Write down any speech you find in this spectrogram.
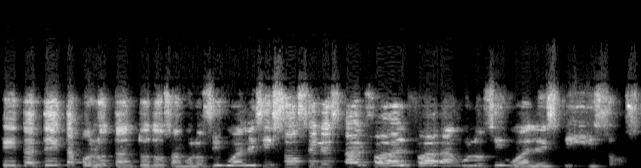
Teta, teta, por lo tanto, dos ángulos iguales isósceles, alfa, alfa, ángulos iguales isósceles.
